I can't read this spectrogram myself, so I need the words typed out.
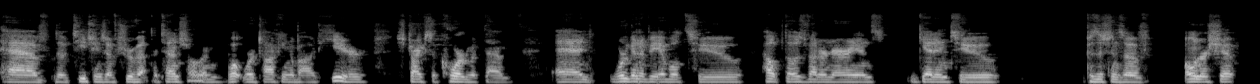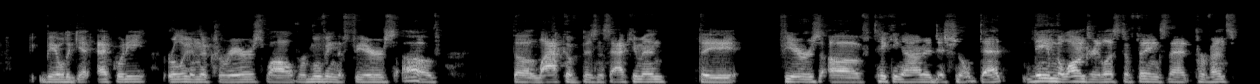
have the teachings of TrueVet potential. And what we're talking about here strikes a chord with them. And we're going to be able to help those veterinarians get into positions of ownership, be able to get equity early in their careers while removing the fears of the lack of business acumen, the fears of taking on additional debt. Name the laundry list of things that prevents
